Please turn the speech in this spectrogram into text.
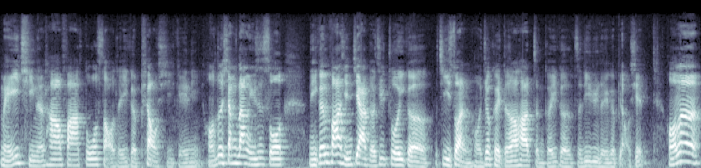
每一期呢，它要发多少的一个票息给你。好，这相当于是说你跟发行价格去做一个计算，哦，就可以得到它整个一个值利率的一个表现。好，那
